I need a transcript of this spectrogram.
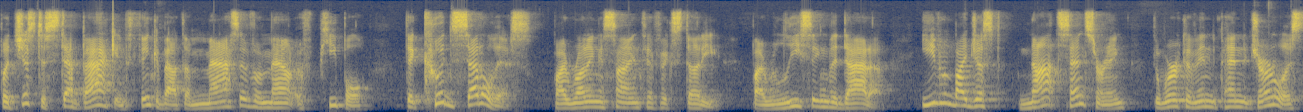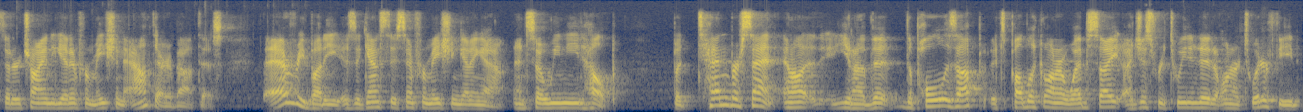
But just to step back and think about the massive amount of people that could settle this by running a scientific study, by releasing the data, even by just not censoring the work of independent journalists that are trying to get information out there about this. Everybody is against this information getting out, and so we need help but 10% and you know the the poll is up. It's public on our website. I just retweeted it on our twitter feed.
